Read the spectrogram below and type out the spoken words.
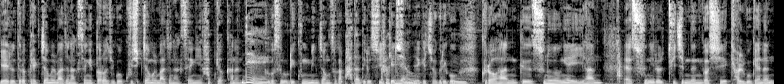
예를 들어 100점을 맞은 학생이 떨어지고 90점을 맞은 학생이 합격하는 네. 그것을 우리 국민 정서가 받아들일 수 있겠냐는 그렇죠. 얘기죠. 그리고 음. 그러한 그 수능에 의한 순위를 뒤집는 것이 결국에는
